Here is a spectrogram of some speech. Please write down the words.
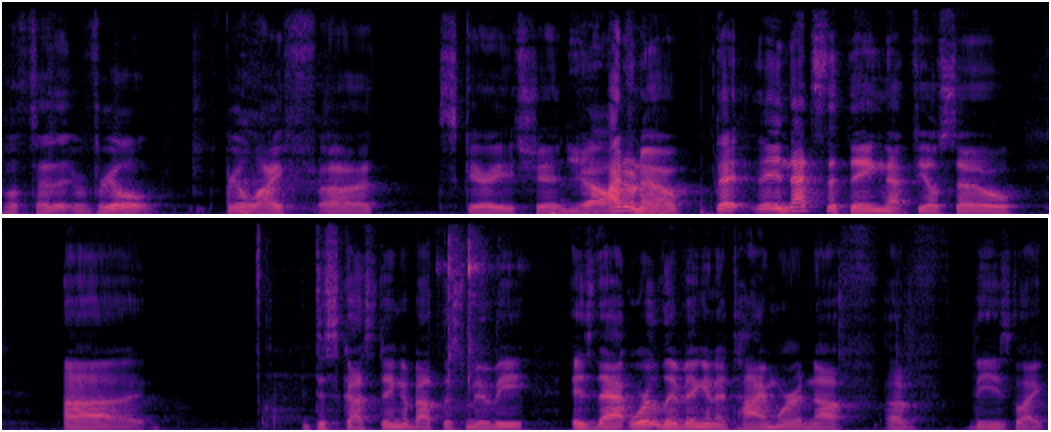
well, it's a real, real life, uh, scary shit. Yeah, I don't know that, and that's the thing that feels so, uh, disgusting about this movie is that we're living in a time where enough of these like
